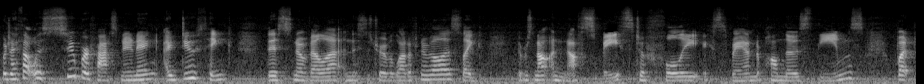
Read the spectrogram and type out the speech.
which I thought was super fascinating. I do think this novella, and this is true of a lot of novellas, like there was not enough space to fully expand upon those themes. But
